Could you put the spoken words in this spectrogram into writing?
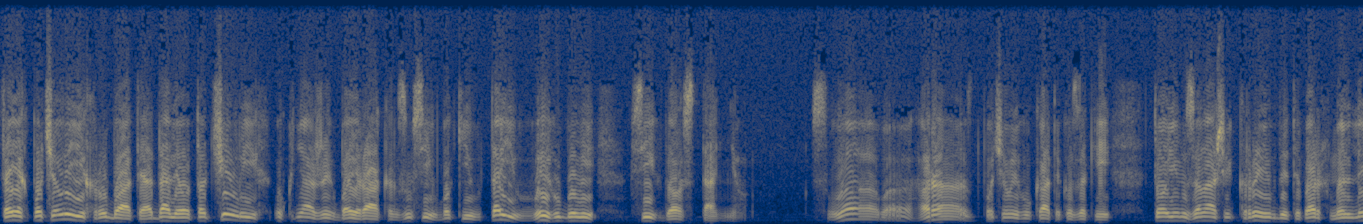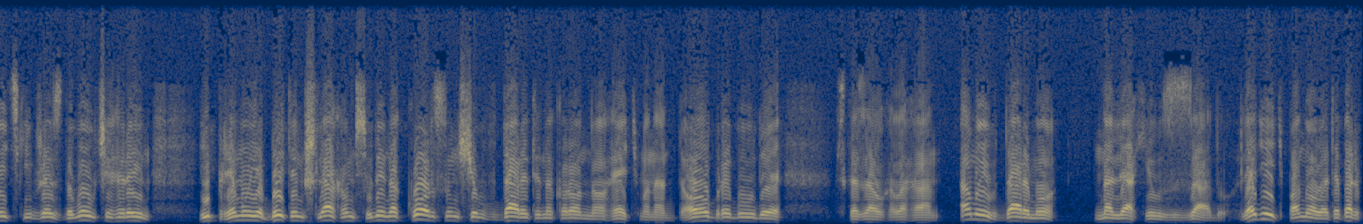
та як почали їх рубати, а далі оточили їх у княжих байраках з усіх боків та й вигубили всіх до останнього. Слава, гаразд, почали гукати козаки. То їм за наші кривди. Тепер Хмельницький вже здобув Чигирин і прямує битим шляхом сюди на Корсунь, щоб вдарити на коронного гетьмана. Добре буде сказав Галаган, а ми вдаримо на ляхів ззаду. Глядіть, панове, тепер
